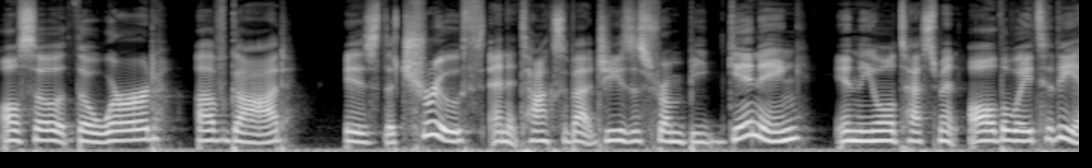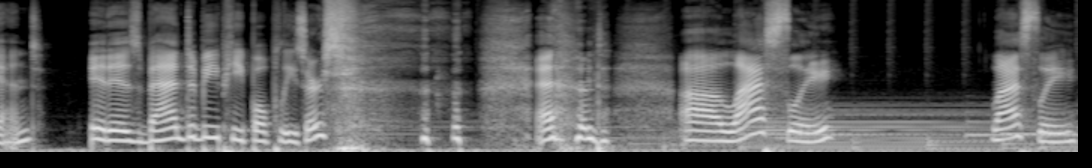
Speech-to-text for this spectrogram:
Also, the Word of God is the truth, and it talks about Jesus from beginning in the Old Testament all the way to the end. It is bad to be people pleasers. and uh, lastly, lastly,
